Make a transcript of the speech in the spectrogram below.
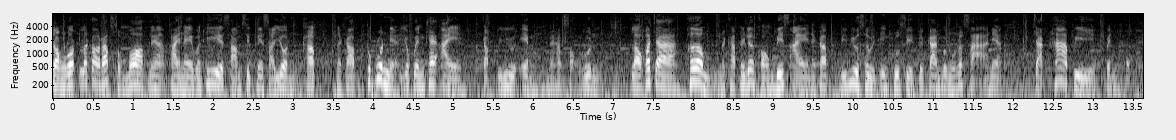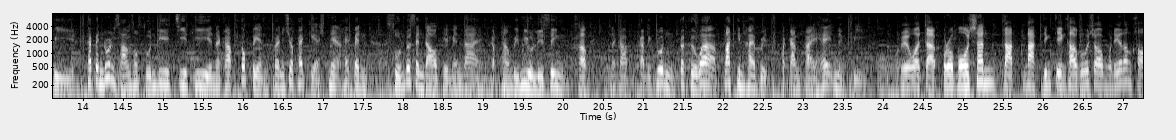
จองรถแล้วก็รับส่งมอบเนี่ยภายในวันที่ 30 เมษายนครับนะครับทุกรุ่นเนี่ยยกเว้นแค่ i กับ BMU M นะครับสองรุ่น เราก็จะเพิ่มนะครับในเรื่องของ BSI นะครับ BMU Service Inclusive หรือการบำรุงรักษาเนี่ย จาก 5 ปีเป็น 6 ปี ถ้าเป็นรุ่น 320D GT นะครับ ก็เปลี่ยน financial package เนี่ยให้เป็น 0% down payment ได้กับทาง Vimeo Leasing ครับ นะครับ กับอีกรุ่นก็คือว่า plug-in hybrid ประกันภัยให้ 1 ปี โอ้เรียกว่าจัดโปรโมชั่นจัดหนักจริง ๆ ครับคุณผู้ชม วันนี้ต้องขอ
